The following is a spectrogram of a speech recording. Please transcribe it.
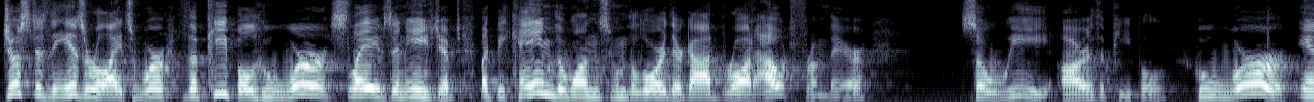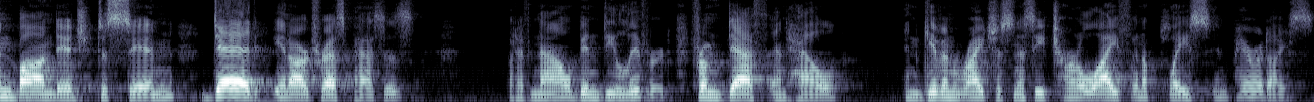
Just as the Israelites were the people who were slaves in Egypt, but became the ones whom the Lord their God brought out from there, So we are the people who were in bondage to sin, dead in our trespasses, but have now been delivered from death and hell and given righteousness, eternal life, and a place in paradise.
